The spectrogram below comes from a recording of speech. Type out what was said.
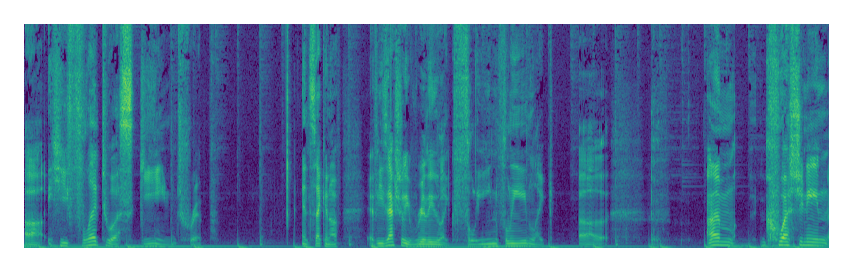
Uh, he fled to a skiing trip. And second off, if he's actually really like fleeing, fleeing, like, uh, I'm questioning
